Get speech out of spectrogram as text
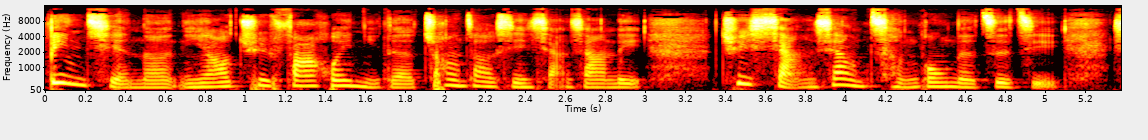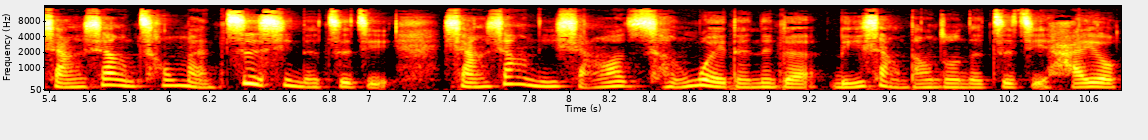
并且呢，你要去发挥你的创造性想象力，去想象成功的自己，想象充满自信的自己，想象你想要成为的那个理想当中的自己，还有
